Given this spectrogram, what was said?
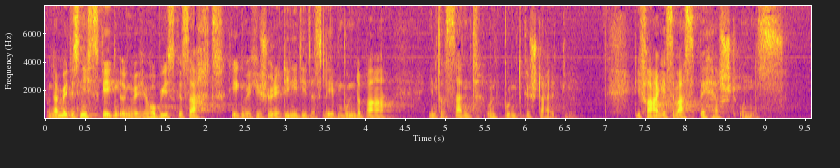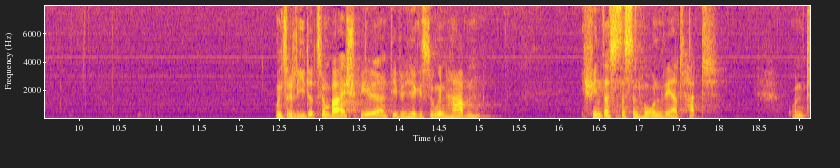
Und damit ist nichts gegen irgendwelche Hobbys gesagt, gegen welche schöne Dinge, die das Leben wunderbar, interessant und bunt gestalten. Die Frage ist, was beherrscht uns? Unsere Lieder zum Beispiel, die wir hier gesungen haben, Ich finde, dass das einen hohen Wert hat. Und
